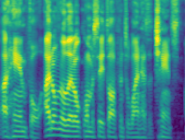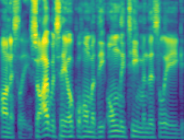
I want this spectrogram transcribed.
a handful. I don't know that Oklahoma State's offensive line has a chance, honestly. So I would say Oklahoma, the only team in this league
